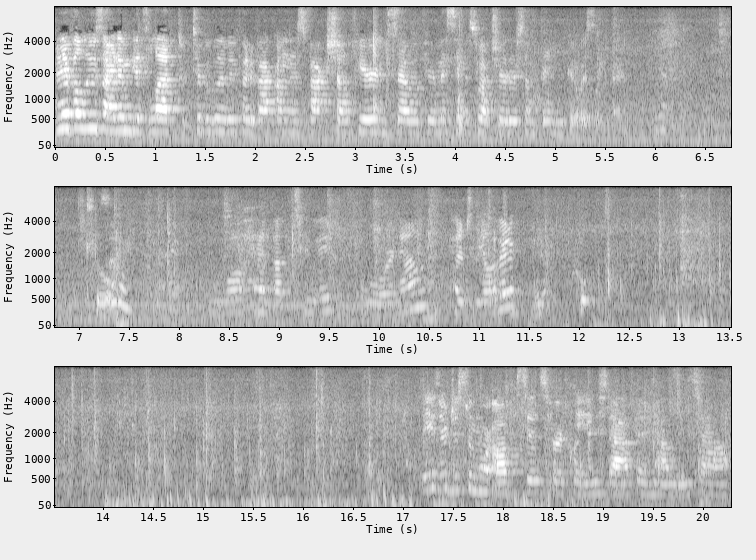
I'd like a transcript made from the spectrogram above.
And if a loose item gets left, typically we put it back on this back shelf here. And so if you're missing a sweatshirt or something, you could always leave there. Cool. We'll head up to a floor now. Head to the elevator. Cool. These are just some more offices for cleaning staff and housing staff.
